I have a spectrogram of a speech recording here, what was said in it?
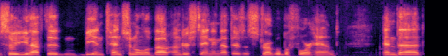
so you have to be intentional about understanding that there's a struggle beforehand and that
